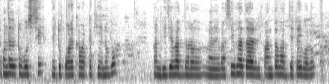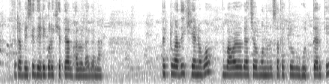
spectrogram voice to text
এখন থেকে একটু বসছি, একটু পরে খাবারটা খেয়ে নেব। কারণ ভিজে ভাত ধরো মানে বাসি ভাত আর পান্তা ভাত যেটাই বলো, সেটা বেশি দেরি করে খেতে আর ভালো লাগে না। তো একটু বাদেই খেয়ে নেব। বাবাও গেছে ওর বন্ধুদের সাথে একটু ঘুরতে আর কি।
